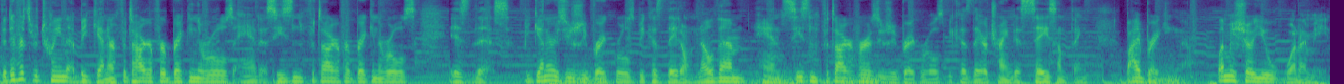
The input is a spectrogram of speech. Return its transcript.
The difference between a beginner photographer breaking the rules and a seasoned photographer breaking the rules is this. Beginners usually break rules because they don't know them, and seasoned photographers usually break rules because they are trying to say something by breaking them. Let me show you what I mean.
